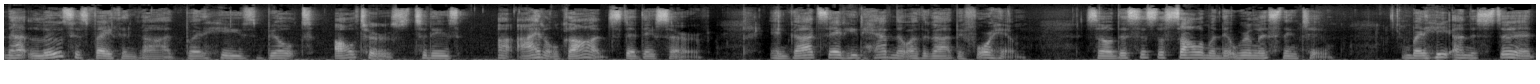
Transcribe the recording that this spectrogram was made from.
not lose his faith in God, but he's built altars to these uh, idol gods that they serve. And God said he'd have no other God before him. So, this is the Solomon that we're listening to. But he understood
